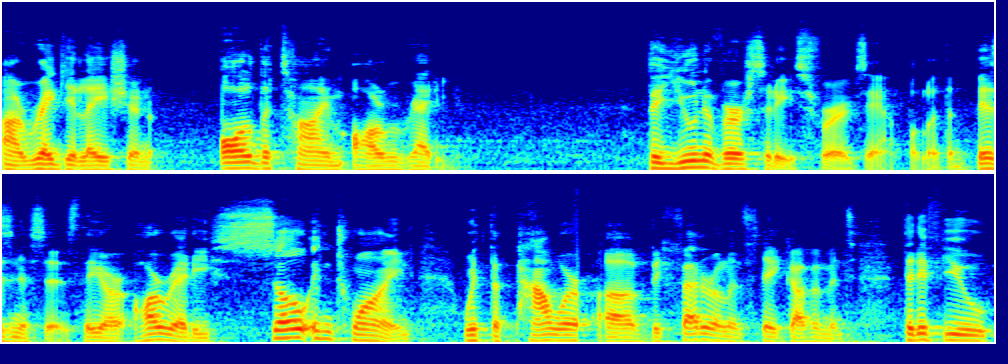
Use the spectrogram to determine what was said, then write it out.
uh, regulation all the time already. The universities, for example, or the businesses, they are already so entwined with the power of the federal and state governments that if you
